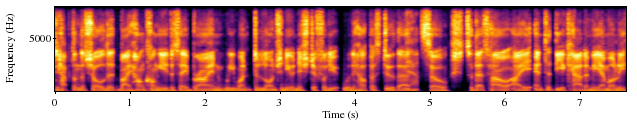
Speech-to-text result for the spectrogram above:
tapped on the shoulder by Hong Kong U to say, Brian, we want to launch a new initiative. Will you, will you help us do that? Yeah. So, so that's how I entered the academy. I'm only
